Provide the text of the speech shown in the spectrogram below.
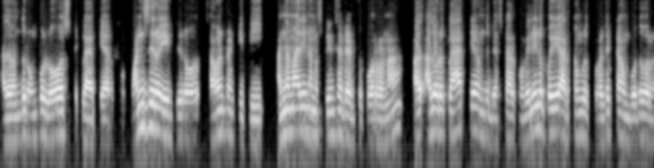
அது வந்து ரொம்ப லோவஸ்ட் கிளாரிட்டியா இருக்கும். One zero eight zero seven twenty P அந்த மாதிரி நம்ம ஸ்கிரீன்ஷாட் எடுத்து போடுறோம்னா அது- அதோட கிளாரிட்டியே வந்து பெஸ்டா இருக்கும். வெளியில போய் அடுத்தவங்களுக்கு ப்ரொஜெக்ட் ஆகும்போது ஒரு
